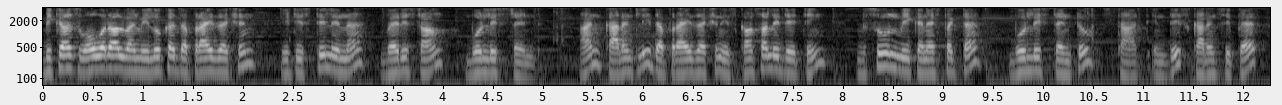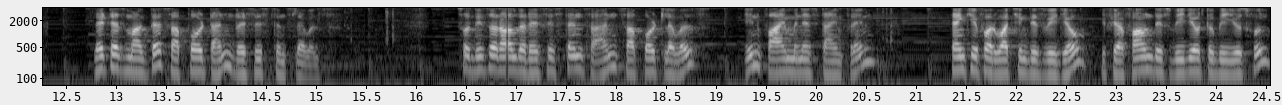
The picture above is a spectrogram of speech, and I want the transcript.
Because overall when we look at the price action it is still in a very strong bullish trend. And currently the price action is consolidating. Soon we can expect a bullish trend to start in this currency pair. Let us mark the support and resistance levels. So these are all the resistance and support levels in 5 minutes time frame. Thank you for watching this video. If you have found this video to be useful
